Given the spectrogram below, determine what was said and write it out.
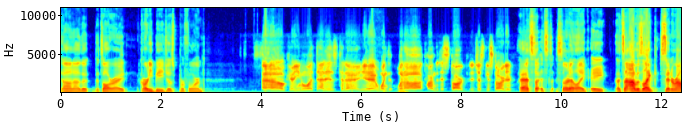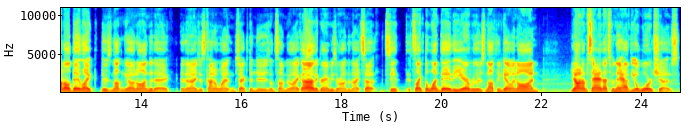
don't know that it's all right. Cardi B just performed. Uh, okay, you know what that is today? Yeah. When? What uh time did it start? Did it just get started? It's it's it started at like eight. That's I was like sitting around all day like there's nothing going on today, and then I just kind of went and checked the news on something. They're like, ah, the Grammys are on tonight. So see, it's like the one day of the year where there's nothing going on. You know what I'm saying? That's when they have the award shows.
